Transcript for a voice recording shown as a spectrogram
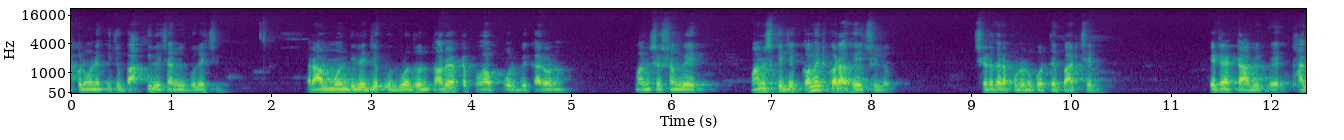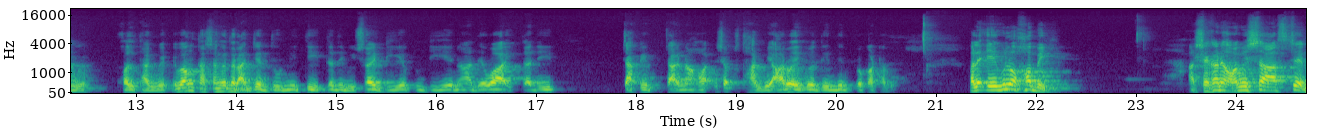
এখনও অনেক কিছু বাকি রয়েছে আমি বলেছি। রাম মন্দিরের যে উদ্বোধন, তারও একটা প্রভাব পড়বে কারণ মানুষের সঙ্গে মানুষকে যে কমিট করা হয়েছিল, সেটা তারা পূরণ করতে পারছেন। এটা একটা আবেগ থাকবে, ফল থাকবে। এবং তার সঙ্গে তো রাজ্যের দুর্নীতি ইত্যাদি বিষয় ডিএ ডিএ না দেওয়া ইত্যাদি চাকরি না হওয়া, এসব থাকবে আরও এগুলো দিন দিন প্রকট হবে। ফলে এগুলো হবেই। আর সেখানে অমিত শাহ আসছেন,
